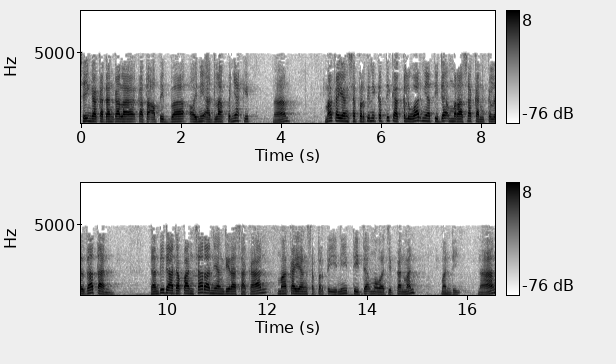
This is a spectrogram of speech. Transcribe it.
Sehingga kadangkala kata atibba, oh ini adalah penyakit. Nah, maka yang seperti ini ketika keluarnya tidak merasakan kelezatan. Dan tidak ada pancaran yang dirasakan. Maka yang seperti ini tidak mewajibkan man, mandi. Nah,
